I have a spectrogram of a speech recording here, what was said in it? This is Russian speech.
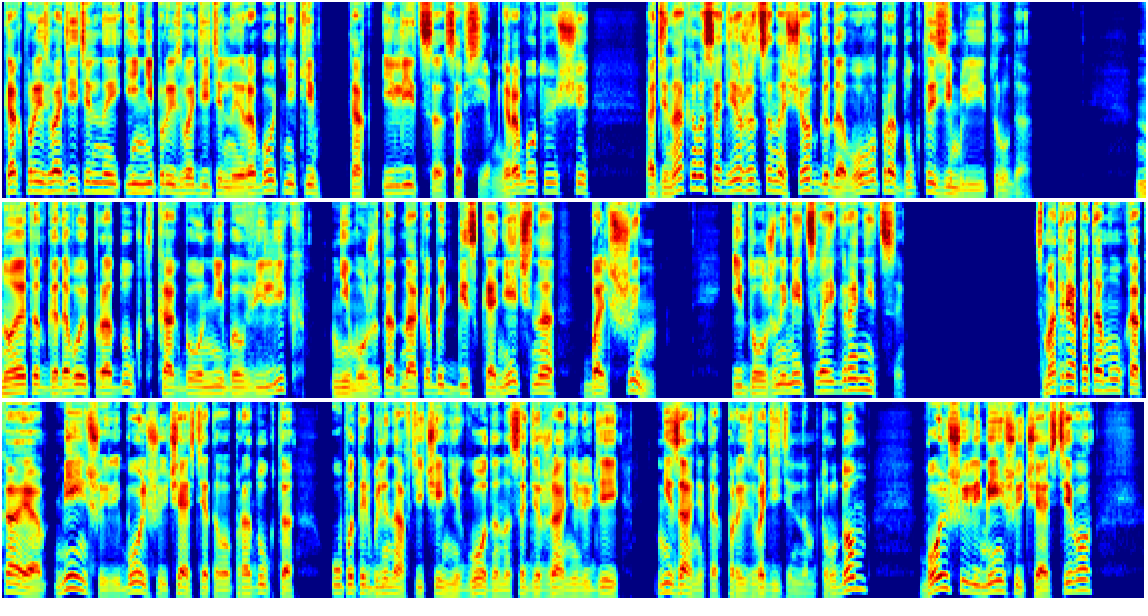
Как производительные и непроизводительные работники, так и лица, совсем не работающие, одинаково содержатся на счет годового продукта земли и труда. Но этот годовой продукт, как бы он ни был велик, не может, однако, быть бесконечно большим и должен иметь свои границы. Смотря по тому, какая меньшая или большая часть этого продукта употреблена в течение года на содержание людей, не занятых производительным трудом, большая или меньшая часть его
